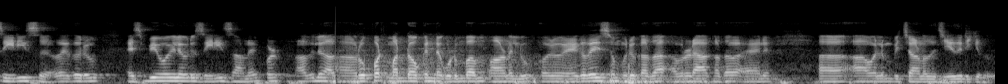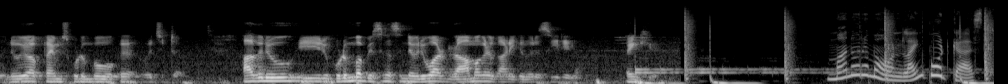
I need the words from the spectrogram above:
സീരീസ് അതായത് ഒരു എച്ച് ബി ഒയിലെ ഒരു സീരീസ് ആണ്. ഇപ്പോൾ അതിൽ റൂപ്പർട്ട് മർഡോക്കിന്റെ കുടുംബം ആണ് ഒരു ഏകദേശം ഒരു കഥ. അവരുടെ ആ കഥ അവലംബിച്ചാണ് അത് ചെയ്തിരിക്കുന്നത്. ന്യൂയോർക്ക് ടൈംസ് കുടുംബവും ഒക്കെ വെച്ചിട്ട്. അതൊരു ഈ ഒരു കുടുംബ ബിസിനസ്സിന്റെ ഒരുപാട് ഡ്രാമകൾ കാണിക്കുന്ന ഒരു സീരിയലാണ്. Thank you Manorama online Podcast.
